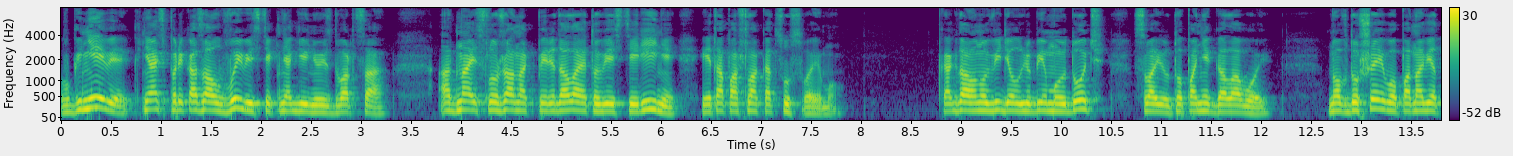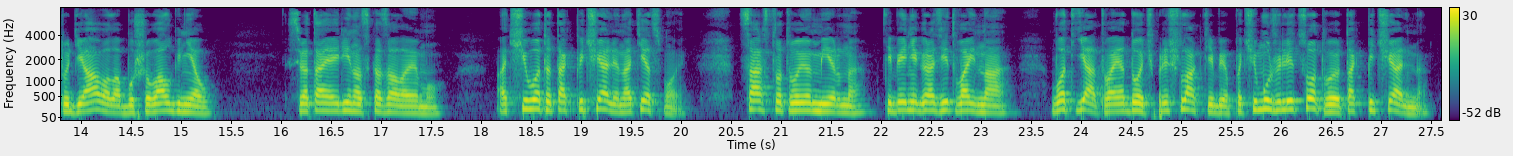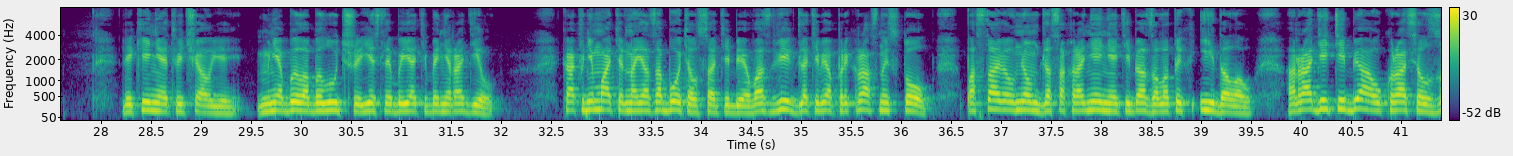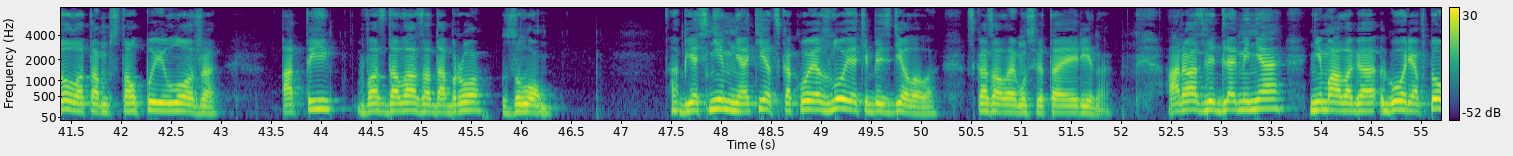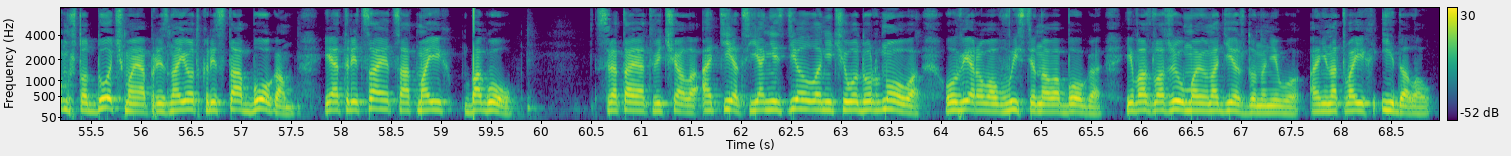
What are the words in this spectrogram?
В гневе князь приказал вывести княгиню из дворца. Одна из служанок передала эту весть Ирине, и та пошла к отцу своему. Когда он увидел любимую дочь свою, то поник головой. Но в душе его по навету дьявола бушевал гнев. Святая Ирина сказала ему, «Отчего ты так печален, отец мой? Царство твое мирно, тебе не грозит война. Вот я, твоя дочь, пришла к тебе, почему же лицо твое так печально?» Ликиния отвечал ей, «Мне было бы лучше, если бы я тебя не родил. Как внимательно я заботился о тебе, воздвиг для тебя прекрасный столб, поставил в нем для сохранения тебя золотых идолов, ради тебя украсил золотом столпы и ложа, а ты воздала за добро злом». «Объясни мне, отец, какое зло я тебе сделала», — сказала ему святая Ирина. «А разве для меня немало горя в том, что дочь моя признает Христа Богом и отрицается от моих богов?» Святая отвечала, «Отец, я не сделала ничего дурного, уверовав в истинного Бога и возложил мою надежду на Него, а не на твоих идолов.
